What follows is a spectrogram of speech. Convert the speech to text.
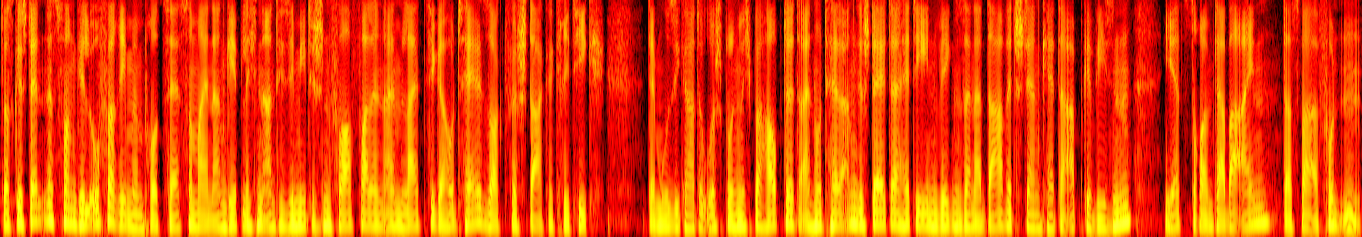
Das Geständnis von Gil Oferim im Prozess um einen angeblichen antisemitischen Vorfall in einem Leipziger Hotel sorgt für starke Kritik. Der Musiker hatte ursprünglich behauptet, ein Hotelangestellter hätte ihn wegen seiner David-Sternkette abgewiesen. Jetzt räumt er aber ein, das war erfunden.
